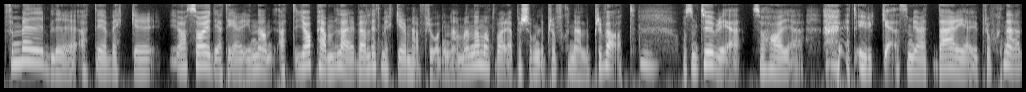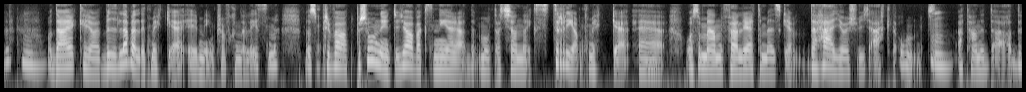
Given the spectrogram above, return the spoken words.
för mig blir det att det väcker, jag sa ju det till er innan, att jag pendlar väldigt mycket i de här frågorna mellan att vara personlig, professionell och privat. Mm. Och som tur är så har jag ett yrke som gör att där är jag ju professionell. Mm. Och där kan jag vila väldigt mycket i min professionalism. Men som privatperson är inte jag vaccinerad mot att känna extremt mycket. Mm. Eh, och som en följare till mig skrev, det här gör så jäkla ont mm. att han är död.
